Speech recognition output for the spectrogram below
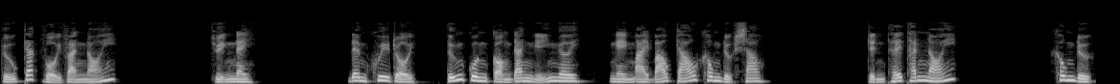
Cửu Cát vội vàng nói. Chuyện này. Đêm khuya rồi, tướng quân còn đang nghỉ ngơi, ngày mai báo cáo không được sao? Trịnh Thế Thánh nói. Không được.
